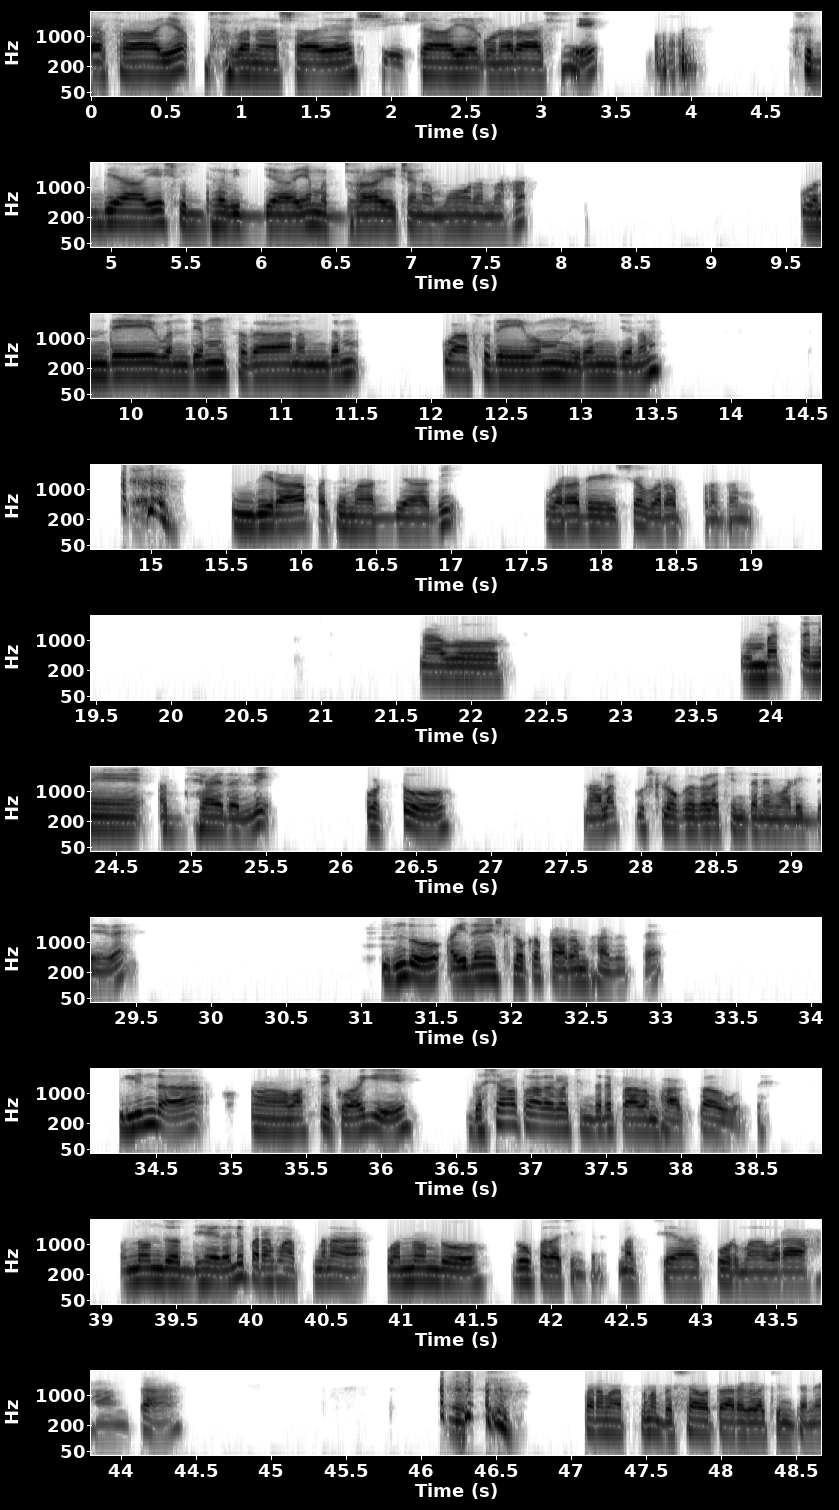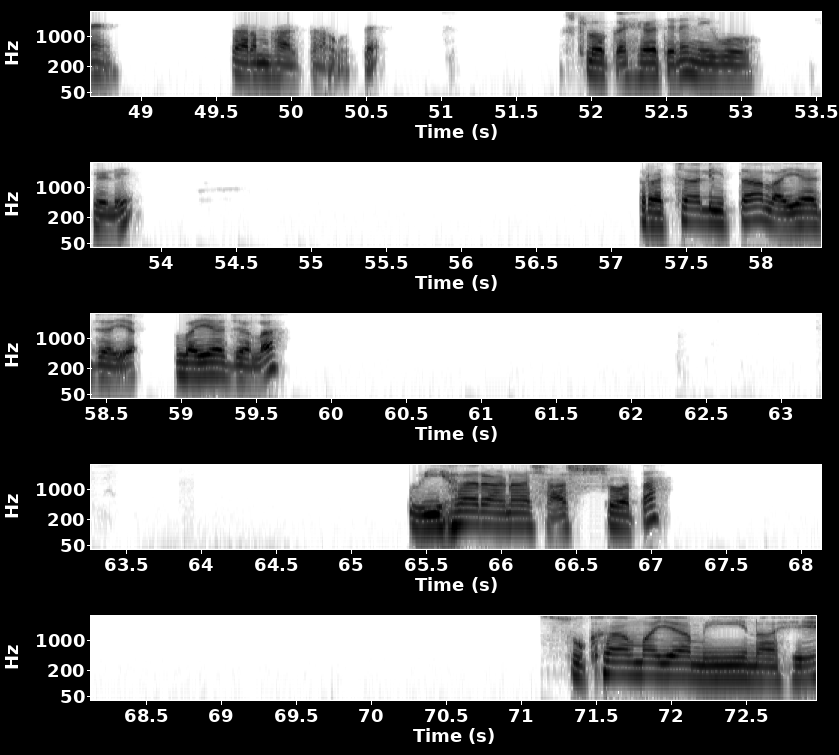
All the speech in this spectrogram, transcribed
ರಸಾಯ ಭವನಾಶಾಯ ಶೇಷಾಯ ಗುಣರಾಶಯೇ ಹೃದಯಾಯ ಶುದ್ಧ ವಿದ್ಯಾಯ ಮಧ್ವಾಯ ಚ ನಮೋ ನಮಃ ವಂದೇ ವಂದ್ಯಂ ಸದಾನಂದಂ ವಾಸುದೇವಂ ನಿರಂಜನಂ ಇಂದಿರಾ ಪತಿಮಾದ್ಯಾದಿ ವರದೇಶ ವರಪ್ರದಂ ನಾವು ಒಂಬತ್ತನೇ ಅಧ್ಯಾಯದಲ್ಲಿ ಒಟ್ಟು ನಾಲ್ಕು ಶ್ಲೋಕಗಳ ಚಿಂತನೆ ಮಾಡಿದ್ದೇವೆ. ಇಂದು ಐದನೇ ಶ್ಲೋಕ ಪ್ರಾರಂಭ ಆಗುತ್ತೆ. ಇಲ್ಲಿಂದ ವಾಸ್ತವಿಕವಾಗಿ ದಶಾವತಾರಗಳ ಚಿಂತನೆ ಪ್ರಾರಂಭ ಆಗ್ತಾ ಹೋಗುತ್ತೆ. ಒಂದೊಂದು ಅಧ್ಯಾಯದಲ್ಲಿ ಪರಮಾತ್ಮನ ಒಂದೊಂದು ರೂಪದ ಚಿಂತನೆ, ಮತ್ಸ್ಯ, ಕೂರ್ಮ, ವರಾಹ ಅಂತ ಪರಮಾತ್ಮನ ದಶಾವತಾರಗಳ ಚಿಂತನೆ ಪ್ರಾರಂಭ ಆಗ್ತಾ ಹೋಗುತ್ತೆ. ಶ್ಲೋಕ ಹೇಳ್ತೇನೆ, ನೀವು ಹೇಳಿ. ಪ್ರಚಲಿತ ಲಯ ಜಯ, ಲಯ ಲಯಜಲ ವಿಹರಣ ಶಾಶ್ವತ ಸುಖಮಯ ಮೀನಹೇ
